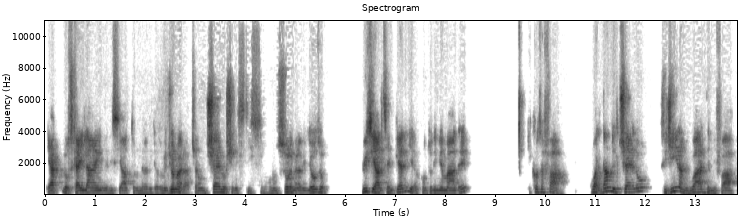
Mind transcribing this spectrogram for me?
e, ha lo skyline di Seattle meraviglioso. Quel giorno era, c'era un cielo celestissimo, un sole meraviglioso. Lui si alza in piedi, gli racconto di mia madre e cosa fa? Guardando il cielo, si gira, mi guarda e mi fa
